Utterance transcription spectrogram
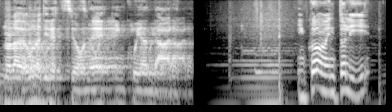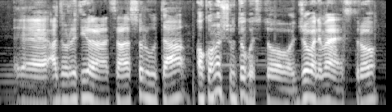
Non avevo una direzione in cui andare. In quel momento lì eh, ad un ritiro della nazionale assoluta ho conosciuto questo giovane maestro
